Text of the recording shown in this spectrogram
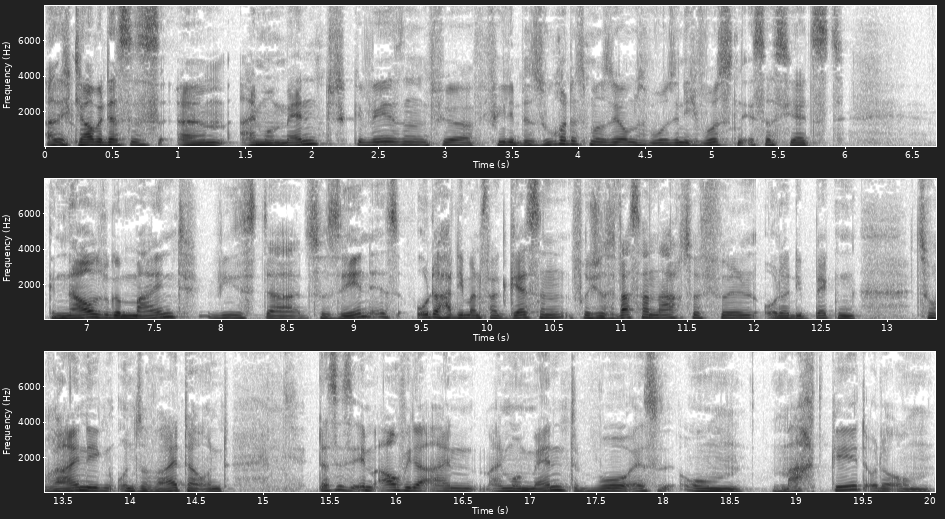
Also ich glaube, das ist ähm, ein Moment gewesen für viele Besucher des Museums, wo sie nicht wussten, ist das jetzt genauso gemeint, wie es da zu sehen ist? Oder hat jemand vergessen, frisches Wasser nachzufüllen oder die Becken zu reinigen und so weiter? Und das ist eben auch wieder ein, ein Moment, wo es um Macht geht oder um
